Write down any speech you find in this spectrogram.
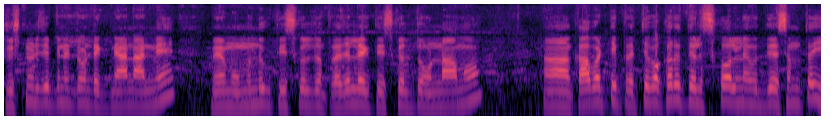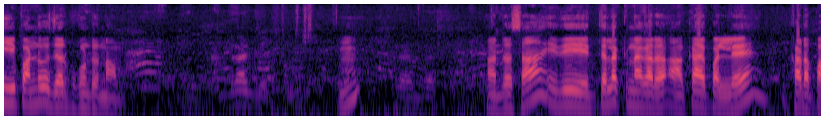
కృష్ణుడు చెప్పినటువంటి జ్ఞానాన్ని మేము ముందుకు తీసుకెళ్తూ ప్రజల్లోకి తీసుకెళ్తూ ఉన్నాము. కాబట్టి ప్రతి ఒక్కరూ తెలుసుకోవాలనే ఉద్దేశంతో ఈ పండుగ జరుపుకుంటున్నాము. ఉం? అడ్రసా? ఇది తిలక్ నగర్ అకాయపల్లె కడప.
